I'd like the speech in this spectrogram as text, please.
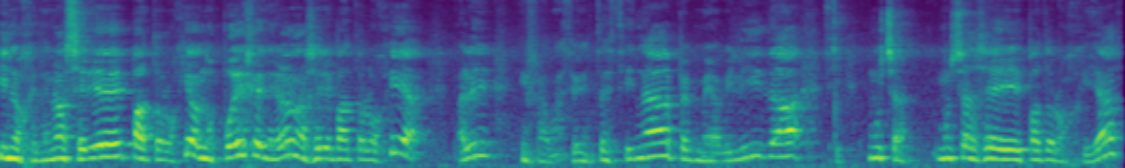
y nos genera una serie de patologías, nos puede generar una serie de patologías. Inflamación intestinal, permeabilidad, muchas, muchas eh, patologías.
